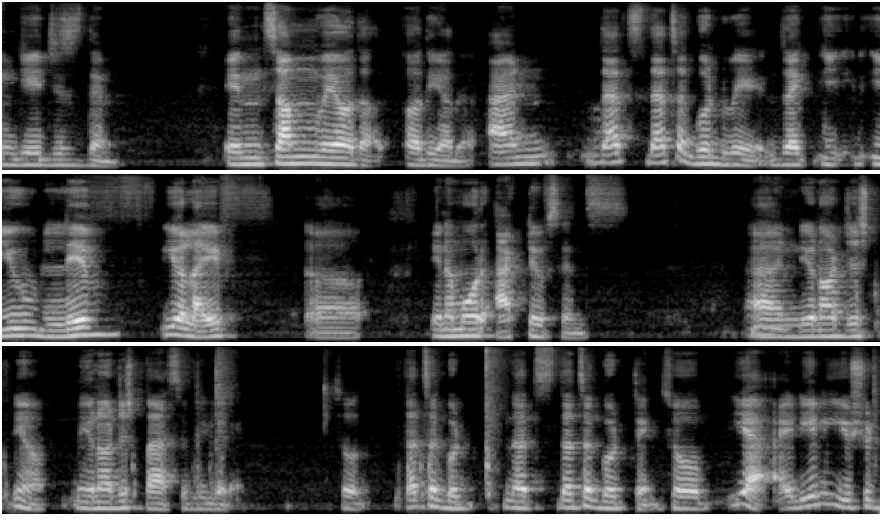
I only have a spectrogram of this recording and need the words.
engages them in some way or the or the other. And that's that's a good way. Like you live your life uh, in a more active sense. And you're not just you know you're not just passively living. So that's a good that's that's a good thing. So yeah ideally you should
